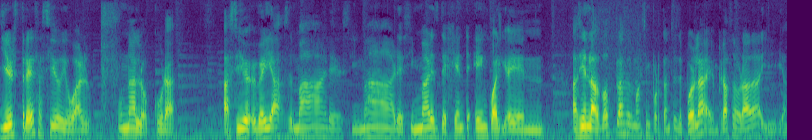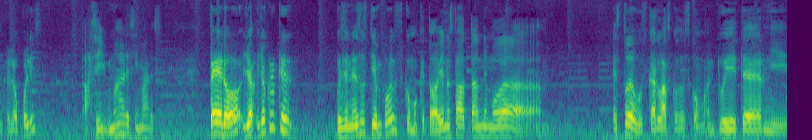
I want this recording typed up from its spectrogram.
Gears 3 ha sido igual una locura. Así veías mares y mares y mares de gente en cual, en así en las dos plazas más importantes de Puebla, en Plaza Dorada y Angelópolis, así mares y mares. Pero yo, yo creo que pues en esos tiempos como que todavía no estaba tan de moda esto de buscar las cosas como en Twitter ni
